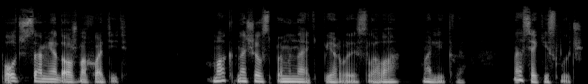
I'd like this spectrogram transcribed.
Полчаса мне должно хватить. Мак начал вспоминать первые слова молитвы. На всякий случай.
